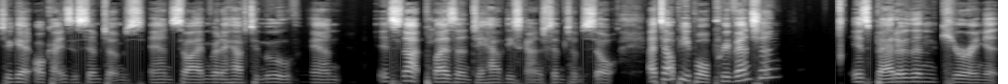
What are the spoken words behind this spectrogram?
to get all kinds of symptoms and so i'm going to have to move and it's not pleasant to have these kind of symptoms. So I tell people prevention is better than curing it.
